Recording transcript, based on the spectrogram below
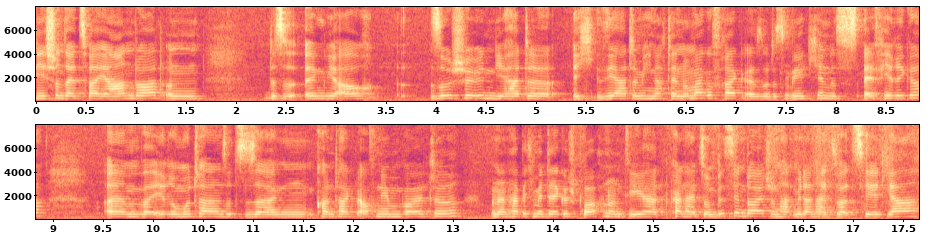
die ist schon seit zwei Jahren dort und das ist irgendwie auch so schön. Die hatte, ich, sie hatte mich nach der Nummer gefragt, also das Mädchen, das Elfjährige ähm, weil ihre Mutter sozusagen Kontakt aufnehmen wollte. Und dann habe ich mit der gesprochen und die hat, kann halt so ein bisschen Deutsch und hat mir dann halt so erzählt, ja,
